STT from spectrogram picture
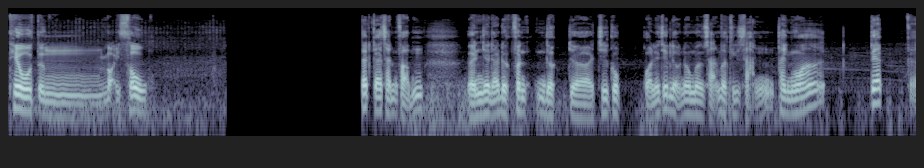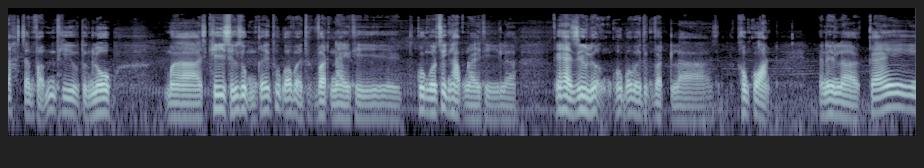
theo từng loại sâu tất cả sản phẩm gần như đã được phân được ờ, uh, chi cục quản lý chất lượng nông sản và thủy sản Thanh Hóa test các sản phẩm theo từng lô mà khi sử dụng cái thuốc bảo vệ thực vật này thì cung có sinh học này thì là cái hai dư lượng thuốc bảo vệ thực vật là không còn nên là cái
